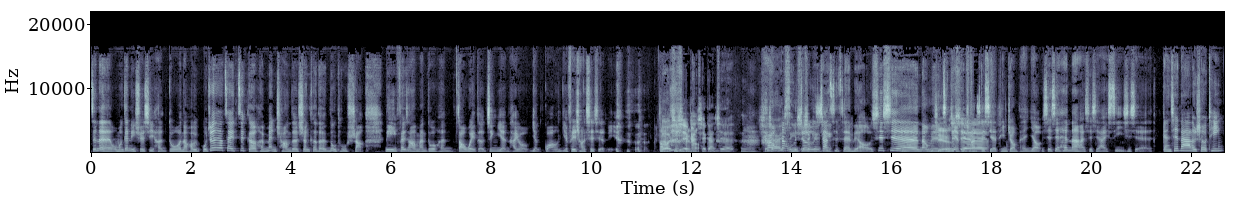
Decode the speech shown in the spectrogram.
真的，我们跟你学习很多。然后我觉得要在这个很漫长的深刻的路途上，你分享了蛮多很到位的经验还有眼光，也非常谢谢你。好、哦，谢谢，感谢，感谢。嗯，好，那我们就下次再聊。谢谢。嗯、那我们今天也非常谢谢听众朋友，谢谢 Hannah，谢谢 IC，谢谢，感谢大家的收听。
